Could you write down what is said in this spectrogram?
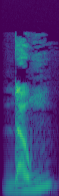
đống.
